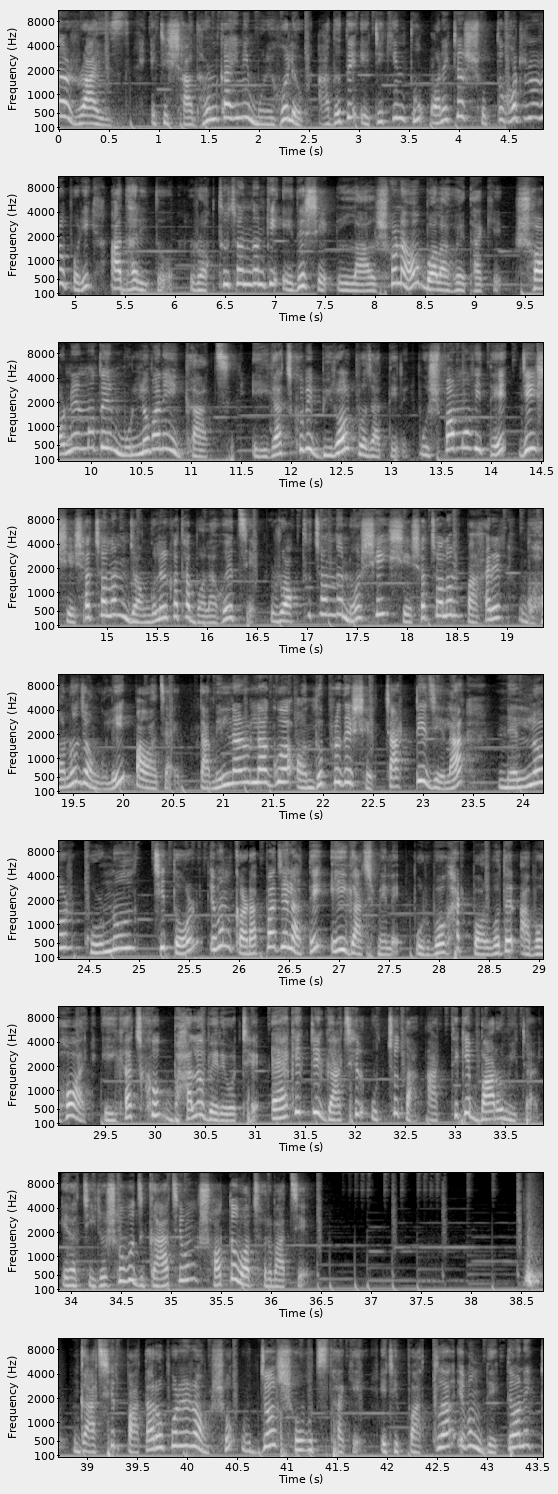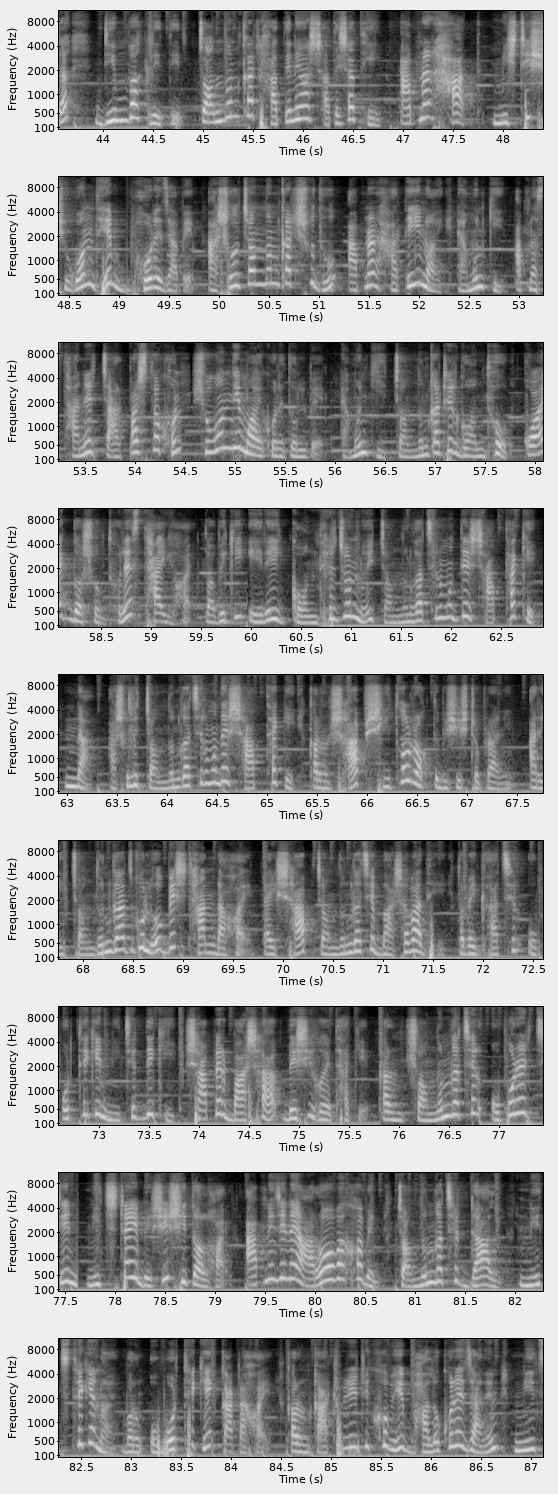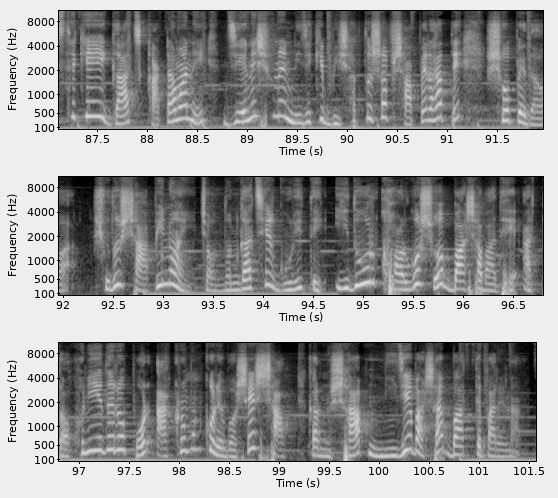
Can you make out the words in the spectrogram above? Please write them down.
পুষ্পা দ্য রাইস একটি সাধারণ কাহিনী মনে হলেও আদতে এটি কিন্তু অনেকটা সত্য ঘটনার উপরই আধারিত। রক্তচন্দনকে এদেশে লাল সোনাও বলা হয়ে থাকে। স্বর্ণের মতোই মূল্যবান এই গাছ। এই গাছ খুবই বিরল প্রজাতির। পুষ্পা মুভিতে যেই শেষাচলম জঙ্গলের কথা বলা হয়েছে, রক্তচন্দনও সেই শেষাচলম পাহাড়ের ঘন জঙ্গলেই পাওয়া যায়। তামিলনাড়ু লাগোয়া অন্ধ্রপ্রদেশের চারটি জেলা, নেল্লোর, কুর্নুল, চিতোর এবং কড়াপ্পা জেলাতে এই গাছ মেলে। পূর্বঘাট পর্বতের আবহাওয়ায় এই গাছ খুব ভালো বেড়ে ওঠে। এক একটি গাছের উচ্চতা আট থেকে বারো মিটার। এরা চিরসবুজ গাছ এবং শত বছর বাঁচে। গাছের পাতার ওপরের অংশ উজ্জ্বল সবুজ থাকে। এটি পাতলা এবং দেখতে অনেকটা ডিম্বাকৃতির। চন্দন কাঠ হাতে নেওয়ার সাথে সাথেই আপনার হাত মিষ্টির সুগন্ধে ভরে যাবে। আসল চন্দন কাঠ শুধু আপনার হাতেই নয়, এমনকি আপনার স্থানের চারপাশ তখন সুগন্ধিময় করে তুলবে। এমনকি চন্দন কাঠের গন্ধ কয়েক দশক ধরে স্থায়ী হয়। তবে কি এর এই গন্ধের জন্যই চন্দন গাছের মধ্যে সাপ থাকে? না, আসলে চন্দন গাছের মধ্যে সাপ থাকে কারণ সাপ শীতল রক্ত বিশিষ্ট প্রাণী। আর এই চন্দন গাছগুলো বেশ ঠান্ডা হয়, তাই সাপ চন্দন গাছে বাসা বাঁধে। তবে গাছের ওপর থেকে নিচের দিকে সাপের বাসা বেশি হয়ে থাকে, কারণ চন্দন গাছের ওপরের চেয়ে নিচটাই বেশি শীতল হয়। আপনি জেনে আরও অবাক হবেন, চন্দন গাছের ডাল নিচ থেকে নয়, বরং ওপর থেকে কাটা হয়। কারণ কাঠুরিটি খুবই ভালো করে জানেন, নিচ থেকে এই গাছ কাটা মানে জেনে শুনে নিজেকে বিষাক্ত সব সাপের হাতে সঁপে দেওয়া। শুধু সাপই নয়, চন্দন গাছের গুড়িতে ইঁদুর, খরগোশও বাসা বাঁধে, আর তখনই এদের ওপর আক্রমণ করে বসে সাপ। কারণ সাপ নিজে বাসা বাঁধতে পারে না।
